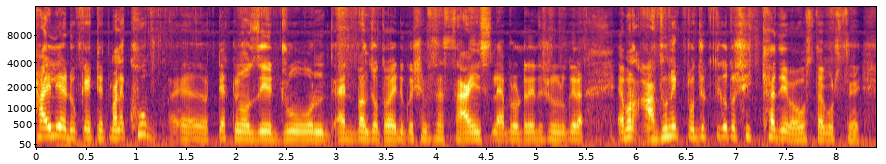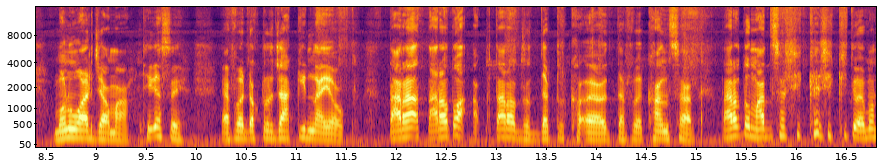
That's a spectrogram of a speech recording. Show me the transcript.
হাইলি এডুকেটেড মানে খুব টেকনোলজি ড্রোন অ্যাডভান্স যত এডুকেশন আছে সায়েন্স ল্যাবরেটরি শুরু করে এবং আধুনিক প্রযুক্তিগত শিক্ষা যে ব্যবস্থা করছে, মনোয়ার জামা, ঠিক আছে? এরপর ডক্টর জাকির নায়ক, তারা তারা তো, তারা ডক্টর তারপরে খান স্যার, তারা তো মাদ্রাসা শিক্ষায় শিক্ষিত এবং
